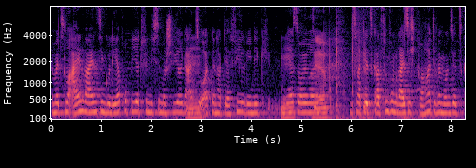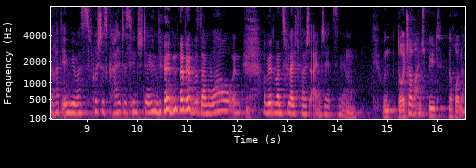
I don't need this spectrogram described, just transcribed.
wenn man jetzt nur einen Wein singulär probiert, finde ich es immer schwieriger mhm. einzuordnen, hat der viel wenig mhm. Meersäure. Ja. Es hat jetzt gerade 35 Grad. Wenn wir uns jetzt gerade irgendwie was Frisches, Kaltes hinstellen würden, dann würde man sagen, wow, und mhm. dann würde man es vielleicht falsch einschätzen. Ja. Und deutscher Wein spielt eine Rolle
